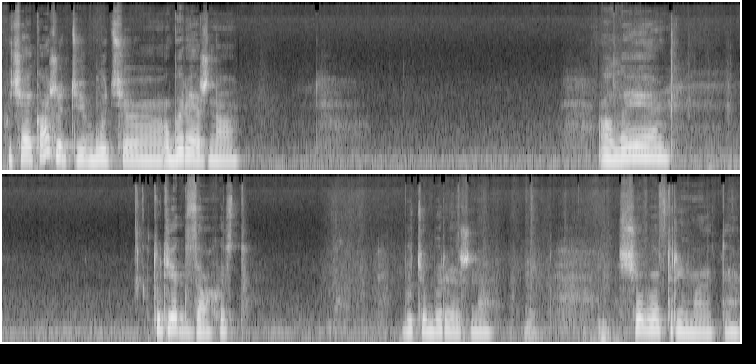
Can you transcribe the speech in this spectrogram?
Хоча й кажуть, будь е, обережна. Але тут як захист. Будь обережна. Що ви отримаєте?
